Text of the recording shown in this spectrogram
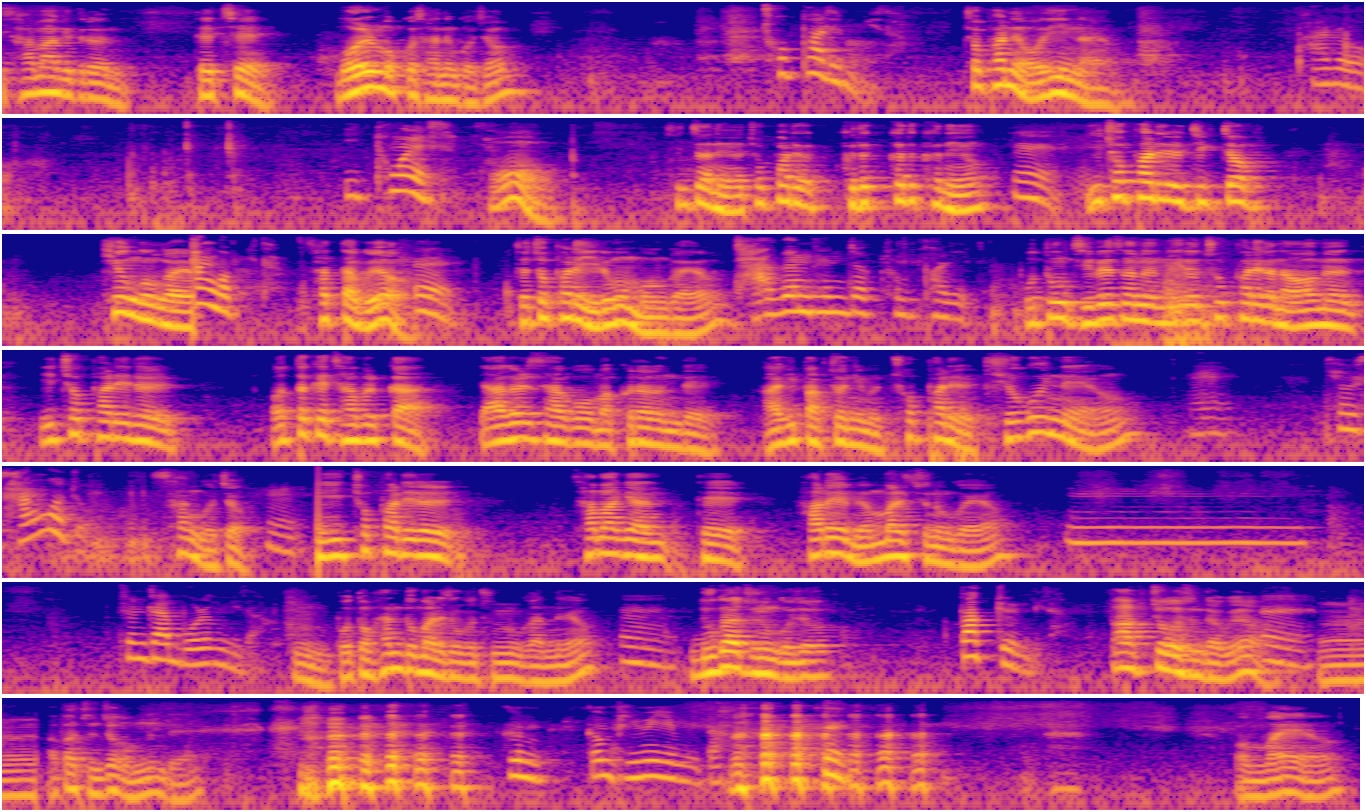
이 사마귀들은 대체 뭘 먹고 사는 거죠? 초파리입니다. 초판이 어디 있나요? 바로 이 통에 있습니다. 어, 진짜네요. 초파리가 그득그득하네요. 네. 이 초파리를 직접 키운 건가요? 산 겁니다. 샀다고요? 네. 저 초파리 이름은 뭔가요? 작은 흔적 초파리. 보통 집에서는 이런 초파리가 나오면 이 초파리를 어떻게 잡을까 약을 사고 막 그러는데 아기 박조님은 초파리를 키우고 있네요. 네. 결국 산 거죠. 산 거죠. 네. 이 초파리를 사마귀한테 하루에 몇 마리 주는 거예요? 음, 전 잘 모릅니다. 음, 보통 한두 마리 정도 주는 것 같네요. 네. 누가 주는 거죠? 빡조입니다. 빡 줘준다고요? 네. 음, 아빠 준 적 없는데. 그건, 그건 비밀입니다. 엄마예요.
